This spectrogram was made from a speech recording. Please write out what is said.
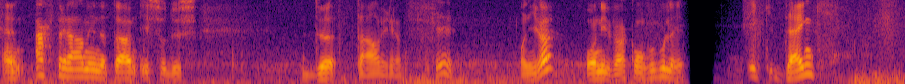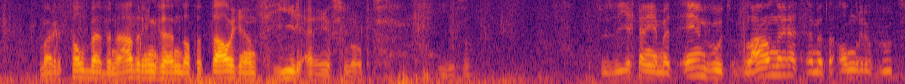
En achteraan in de tuin is zo dus de taalgrens. Oké, okay. on y va? On y va, comme vous voulez. Ik denk, maar het zal bij benadering zijn, dat de taalgrens hier ergens loopt. Hier zo. Dus hier kan Vlaanderen en met de voet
